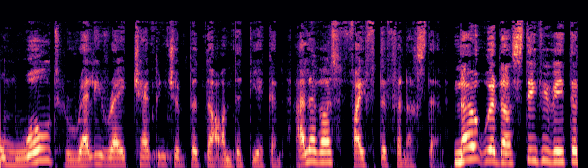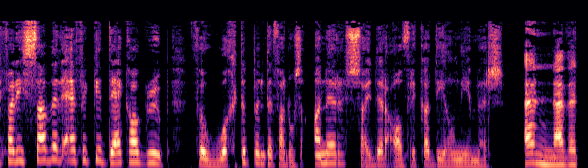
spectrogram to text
om World Rally Raid Championship punte aan te teken. Hulle was 5de vinnigste. Nou oor na Steffi Wetter van die Southern Africa Dakar Group vir hoogtepunte van ons ander Suider-Afrika deelnemers. Another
